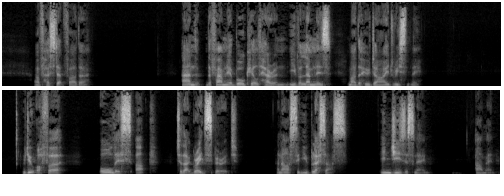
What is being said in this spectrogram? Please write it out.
of her stepfather, and the family of Borghild Heron, Eva Lemley's mother who died recently. We do offer all this up to that great spirit and ask that you bless us in Jesus' name. Amen.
